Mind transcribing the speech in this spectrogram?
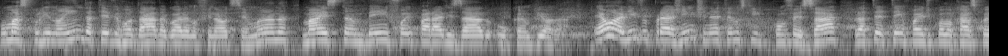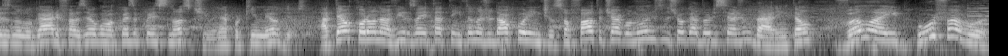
O masculino ainda teve rodada agora no final de semana, mas também foi paralisado o campeonato. É um alívio pra gente, né? Temos que confessar, para ter tempo aí de colocar as coisas no lugar e fazer alguma coisa com esse nosso time, né? Porque, meu Deus, até o coronavírus aí tá tentando ajudar o Corinthians. Só falta o Thiago Nunes e os jogadores se ajudarem. Então, vamos aí, por favor.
